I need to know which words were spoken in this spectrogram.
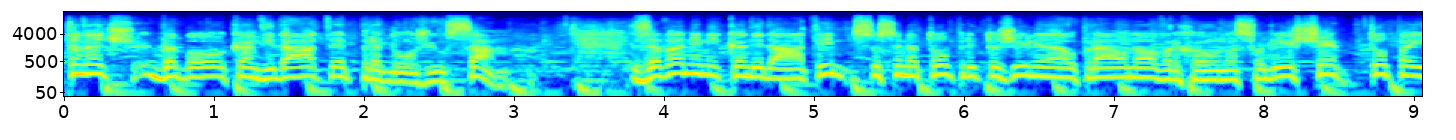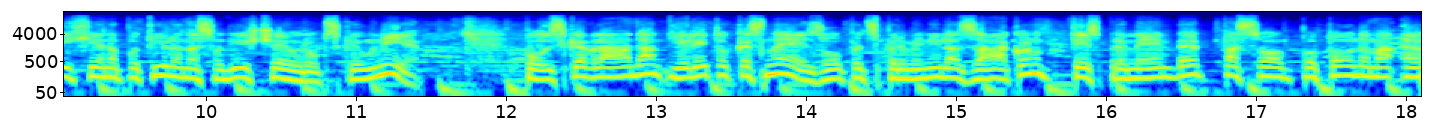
temveč da bo kandidate predložil sam. Zavrnjeni kandidati so se na to pritožili na upravno vrhovno sodišče, to pa jih je napotilo na sodišče Evropske unije. Poljska vlada je leto kasneje zopet spremenila zakon, te spremembe pa so popolnoma eh,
